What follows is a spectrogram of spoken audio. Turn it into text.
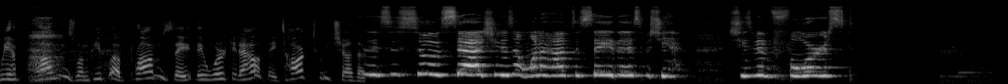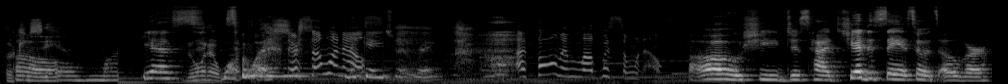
We have problems. When people have problems, they, they work it out. They talk to each other. This is so sad. She doesn't want to have to say this, but she she's been forced. Look, you see, Oh my. Yes. You know what I it's want a for? There's someone an else. engagement ring. I've fallen in love with someone else. Oh, she just had she had to say it so it's over.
